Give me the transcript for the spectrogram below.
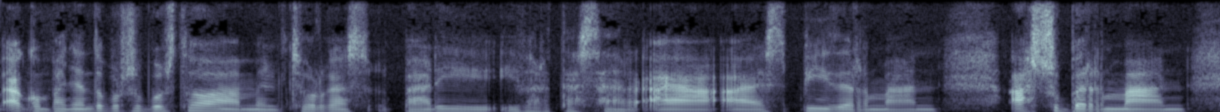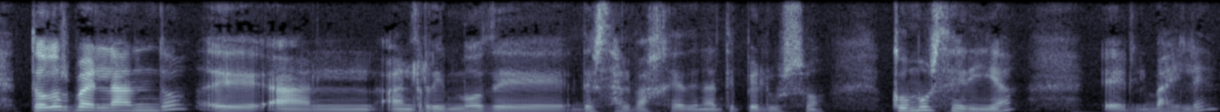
acompañando, por supuesto, a Melchor Gaspar y, y Bartasar, a, a Spiderman, a Superman, todos bailando eh, al, ritmo de, Salvaje de Nati Peluso. ¿Cómo sería el baile?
